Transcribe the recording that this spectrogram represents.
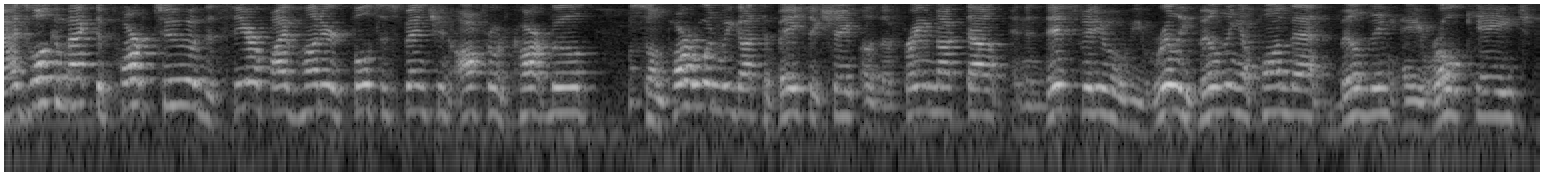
Guys, welcome back to part two of the CR500 full suspension off-road kart build. So in part one, we got the basic shape of the frame knocked out, and in this video, we'll be really building upon that, building a roll cage,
